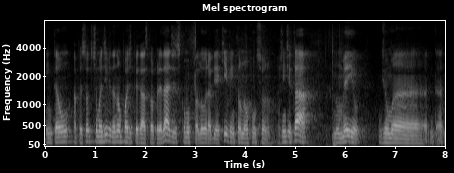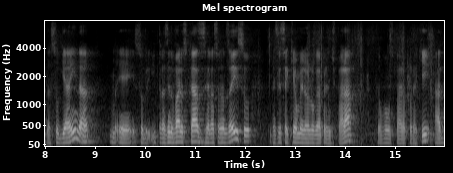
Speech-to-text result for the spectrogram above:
então a pessoa que tinha uma dívida não pode pegar as propriedades, como falou Rabi Akiva, então não funcionou. A gente está no meio de uma da, da ainda, é, sobre, e trazendo vários casos relacionados a isso, mas esse aqui é o melhor lugar para a gente parar, então vamos parar por aqui. Ad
